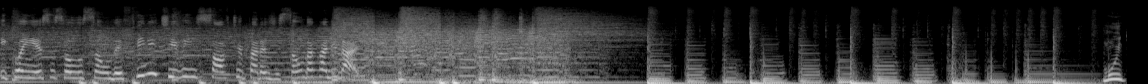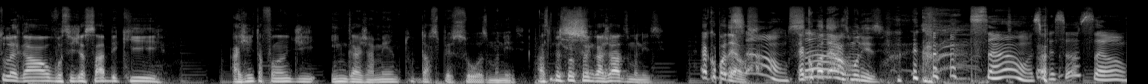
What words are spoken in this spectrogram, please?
e conheça a solução definitiva em software para gestão da qualidade. Muito legal, você já sabe que a gente tá falando de engajamento das pessoas, Moniz. As pessoas Isso. são engajadas, Moniz? É culpa delas. São, É são. culpa delas, Moniz. São, as pessoas são.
